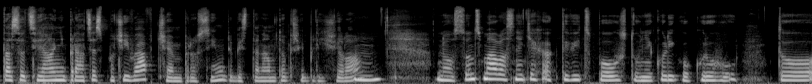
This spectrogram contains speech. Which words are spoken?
ta sociální práce spočívá v čem, prosím, kdybyste nám to přiblížila? Hmm. No, SONC má vlastně těch aktivit spoustu, několik okruhů. To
